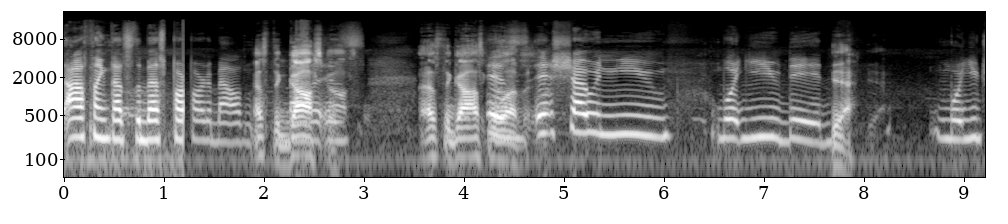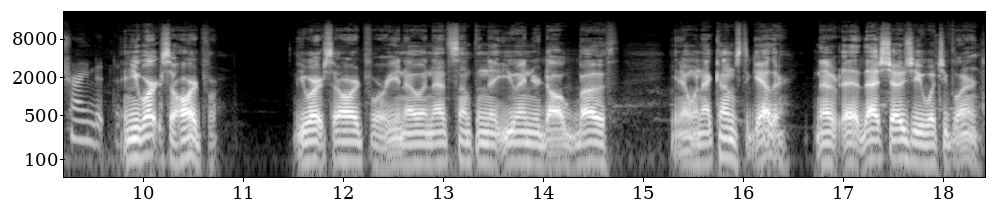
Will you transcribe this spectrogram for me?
I think that's the best part, part about. That's the about gospel. is- That's the gospel Is, of it. it's showing you what you did, Yeah. what you trained it to. And you worked so hard for. You worked so hard for, you know, and that's something that you and your dog both, you know, when that comes together, that, that shows you what you've learned.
